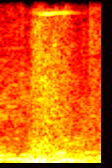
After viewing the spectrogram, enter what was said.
been destroyed.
